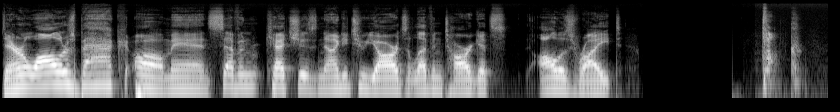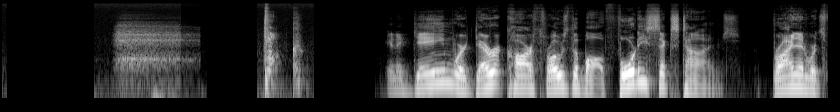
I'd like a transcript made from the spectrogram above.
Darren Waller's back. Oh man, 7 catches, 92 yards, 11 targets. All is right. Fuck. Fuck. In a game where Derek Carr throws the ball 46 times, Bryan Edwards,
